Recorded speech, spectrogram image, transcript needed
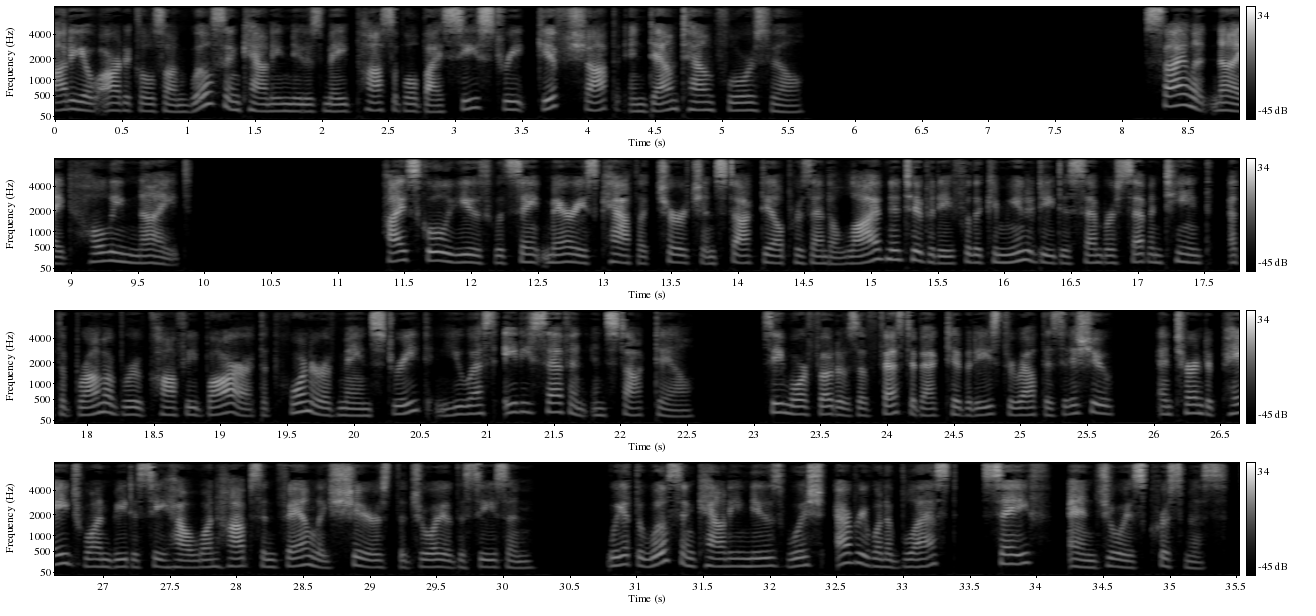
Audio articles on Wilson County News made possible by C Street Gift Shop in downtown Floresville. Silent Night, Holy Night. High school youth with St. Mary's Catholic Church in Stockdale present a live nativity for the community December 17th at the Brahma Brew Coffee Bar at the corner of Main Street and US 87 in Stockdale. See more photos of festive activities throughout this issue and turn to page 1b to see how one Hobson family shares the joy of the season. We at the Wilson County News wish everyone a blessed, safe, and joyous Christmas.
